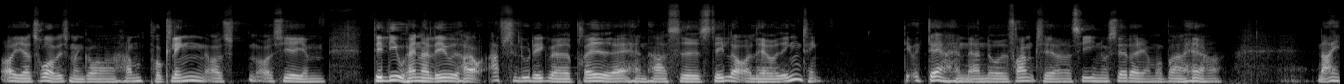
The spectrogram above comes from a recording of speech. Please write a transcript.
Og jeg tror, hvis man går ham på klingen og, og siger, jamen det liv, han har levet, har jo absolut ikke været præget af, at han har siddet stille og lavet ingenting. Det er jo ikke der, han er nået frem til at sige, nu sætter jeg mig bare her. Nej,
